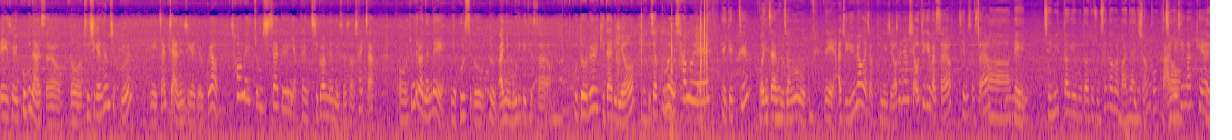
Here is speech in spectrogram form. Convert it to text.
네, 저희 보고 나왔어요. 어, 2시간 30분. 예, 짧지 않은 시간이었고요. 처음에 좀 시작은 약간 지루함이 있어서 살짝 어, 힘들었는데 예, 볼수록 그 많이 몰입이 됐어요. 고도를 기다리며 이 작품은 사무엘 베게트 원작으로 원작. 네 아주 유명한 작품이죠. 선영 씨 어떻게 봤어요? 재밌었어요? 아, 네. 재밌다기보다도 좀 생각을 많이 하는 그렇죠. 작품. 많이 생각해야 네.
